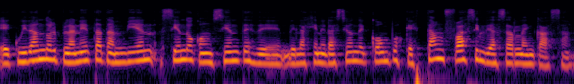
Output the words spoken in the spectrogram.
eh, cuidando el planeta también, siendo conscientes de, de, la generación de compost que es tan fácil de hacerla en casa.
